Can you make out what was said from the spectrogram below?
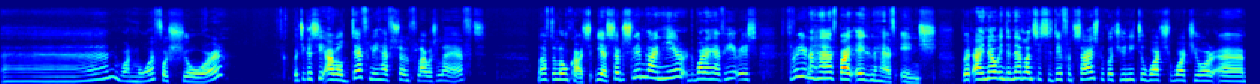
And one more for sure. But you can see I will definitely have sunflowers left. Love the long cards. Yes, yeah, so the slimline here, what I have here is three and a half by eight and a half inch. But I know in the Netherlands it's a different size because you need to watch what your uh,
